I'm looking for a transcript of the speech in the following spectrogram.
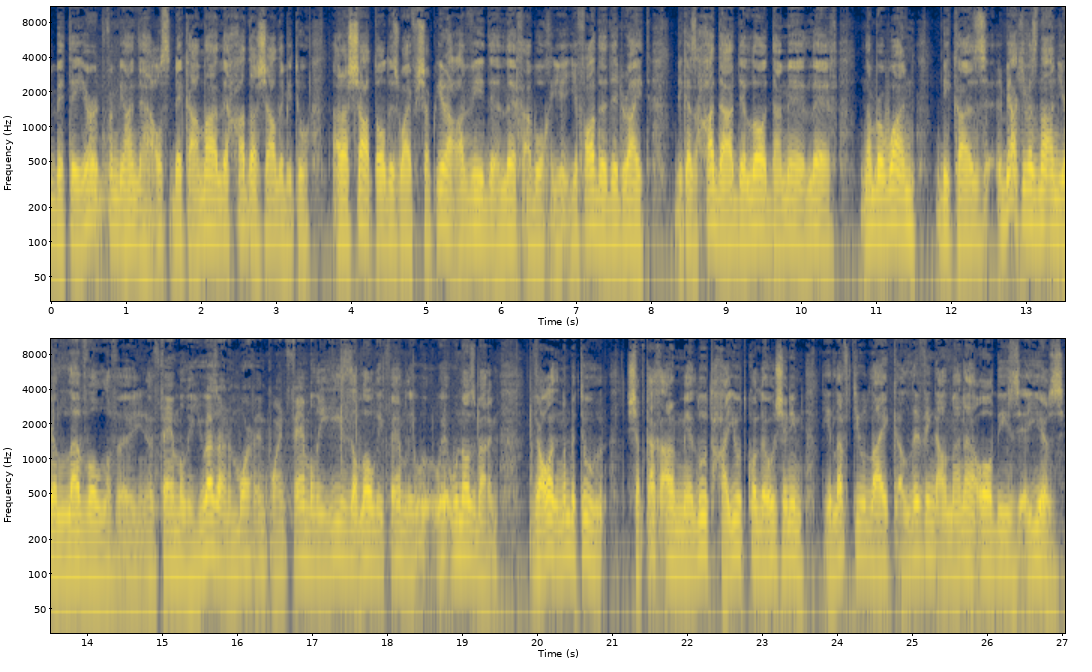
bete heard from behind the house. Deka'ama lechadasha lebitu. Arasha told his wife Shapira avid lech abuch. Your father did right because hada de lo dame lech. Number one, because Rabbi is not on your level of uh, you know, family. You guys are on a more important family. He's a lowly family. Who, who knows about him? Number two, Shavkach al melut hayut kol He left you like a living almana all these years.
